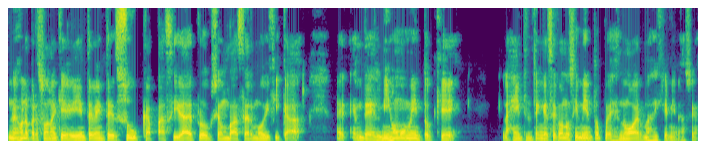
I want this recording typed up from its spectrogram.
no es una persona que evidentemente su capacidad de producción va a ser modificada. Eh, desde el mismo momento que la gente tenga ese conocimiento, pues no va a haber más discriminación.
